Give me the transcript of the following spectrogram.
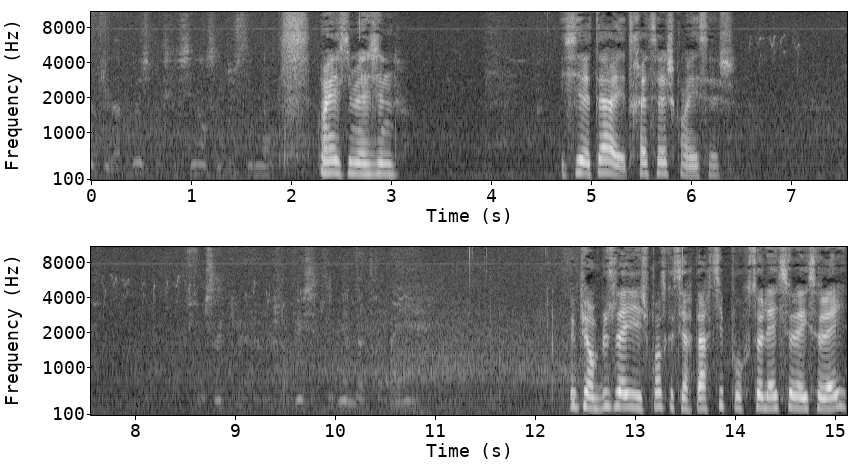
Heureusement qu'il a plus, parce que sinon c'est du ciment. Ouais, j'imagine. Ici, la terre, elle est très sèche quand elle est sèche. C'est pour ça qu'aujourd'hui c'était bien de la travailler. Et puis en plus, là, je pense que c'est reparti pour soleil, soleil, soleil,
